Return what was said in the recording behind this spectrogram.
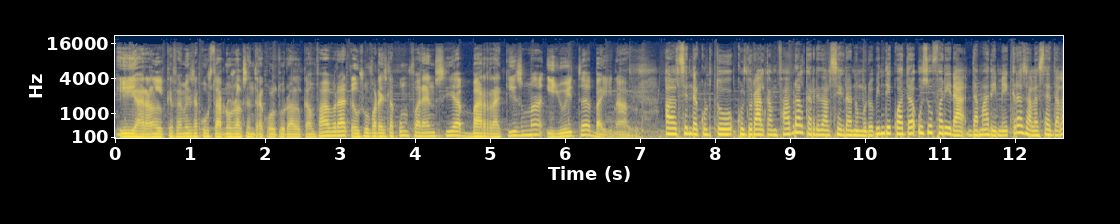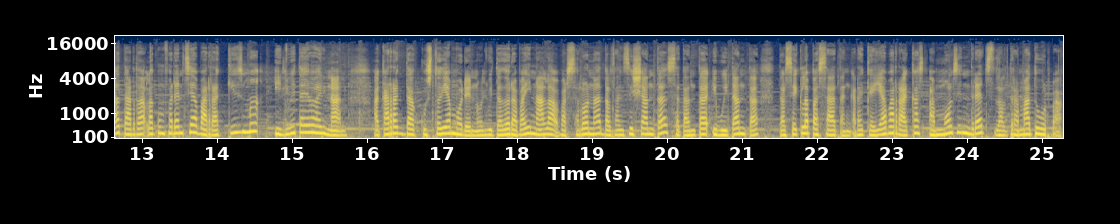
I ara el que fem és acostar-nos al Centre Cultural Can Fabra, que us ofereix la conferència Barraquisme i lluita veïnal. El Centre Cultu Cultural Can Fabra, al carrer del Segre número 24, us oferirà demà dimecres a les 7 de la tarda la conferència Barraquisme i lluita veïnal, a càrrec de Custòdia Moreno, lluitadora veïnal a Barcelona dels anys 60, 70 i 80 del segle passat, encara que hi ha barraques a molts indrets del tramat urbà.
